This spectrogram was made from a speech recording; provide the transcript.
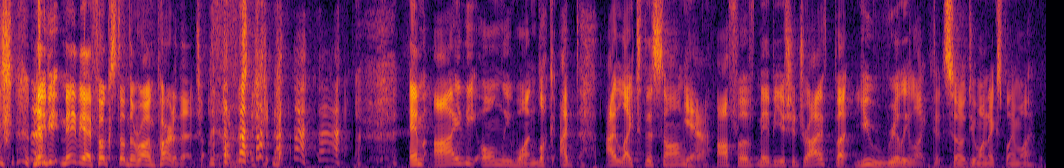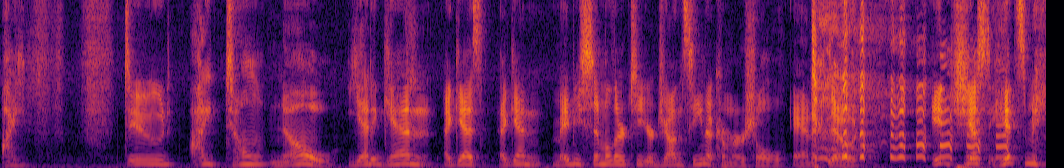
maybe maybe I focused on the wrong part of that conversation. Am I the only one? Look, I, I liked this song Yeah. off of Maybe You Should Drive, but you really liked it. So do you want to explain why? I dude, I don't know. Yet again, I guess again, maybe similar to your John Cena commercial anecdote. it just hits me.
